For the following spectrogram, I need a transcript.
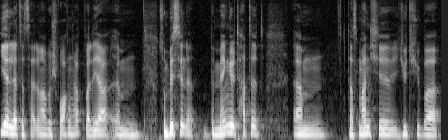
ihr in letzter Zeit immer besprochen habt, weil ihr ähm, so ein bisschen bemängelt hattet, ähm, dass manche YouTuber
